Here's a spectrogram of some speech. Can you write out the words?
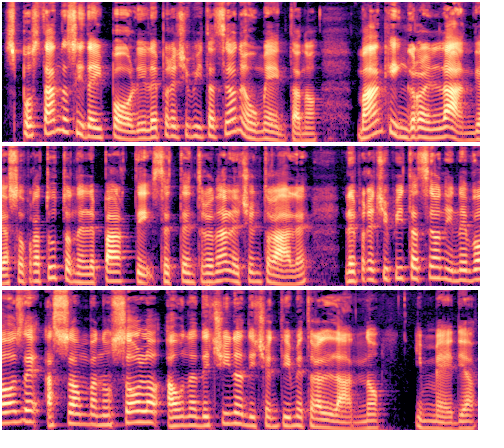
Spostandosi dai poli le precipitazioni aumentano, ma anche in Groenlandia, soprattutto nelle parti settentrionale e centrale, le precipitazioni nevose assombano solo a una decina di centimetri all'anno, in media.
